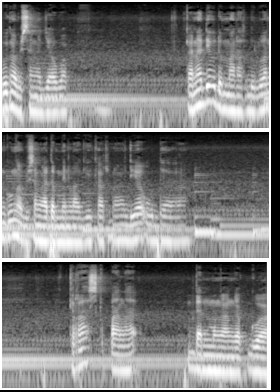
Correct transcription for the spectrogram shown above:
gue nggak bisa ngejawab. Karena dia udah marah duluan gue nggak bisa ngademin lagi karena dia udah keras kepala dan menganggap gue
